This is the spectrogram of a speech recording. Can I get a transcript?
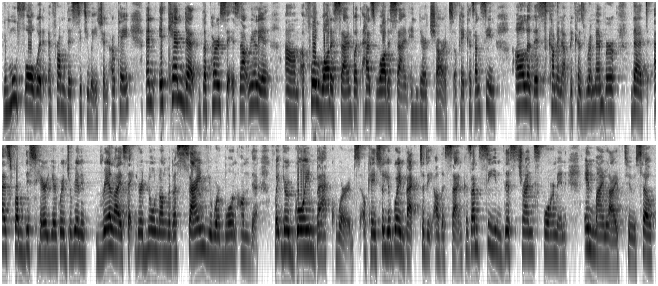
move forward from this situation? Okay, and it can that the person is not really a, um, a full water sign, but has water sign in their charts. Okay, because I'm seeing all of this coming up because remember that as from this year you're going to really realize that you're no longer the sign you were born under but you're going backwards okay so you're going back to the other side because I'm seeing this transforming in my life too. So,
